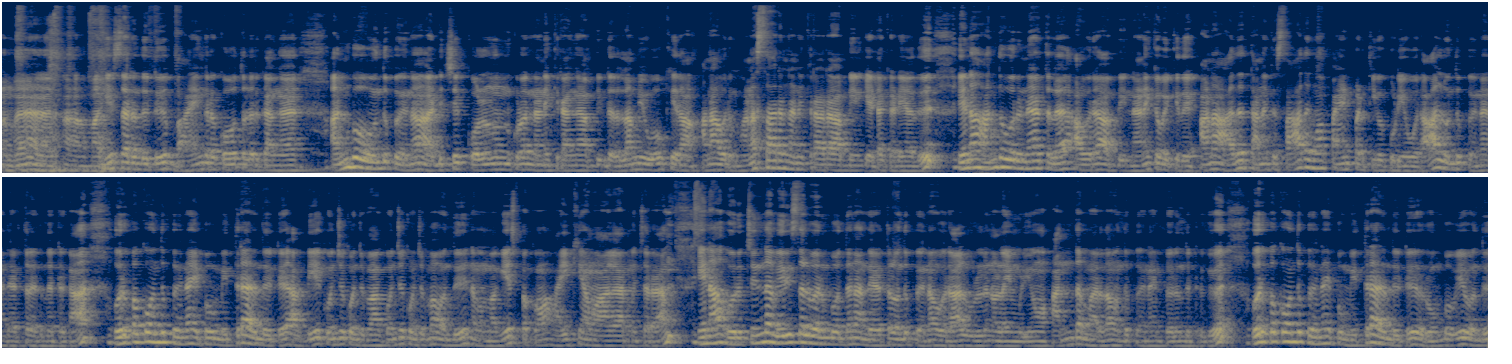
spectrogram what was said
நம்ம மகேஷ் சார் இருந்துட்டு பயங்கர கோபத்தில் இருக்காங்க. அன்பு வந்து பார்த்தீங்கன்னா அடிச்சே கொல்லணும்னு கூட நினைக்கிறாங்க அப்படின்றது எல்லாமே ஓகே தான். ஆனால் அவர் மனசார நினைக்கிறாரா அப்படின்னு கேட்டால் கிடையாது. ஏன்னா அந்த ஒரு நேரத்தில் அவரை அப்படி நினைக்க வைக்குது. ஆனால் அதை தனக்கு சாதகமாக பயன்படுத்திக்கக்கூடிய ஒரு ஆள் வந்து பார்த்தீங்கன்னா இந்த இடத்துல இருந்துட்டு இருக்கான். ஒரு பக்கம் வந்து பார்த்தீங்கன்னா இப்போ மித்ரா இருந்துட்டு அப்படியே கொஞ்சம் கொஞ்சமாக கொஞ்சம் கொஞ்சமாக வந்து நம்ம மகேஷ் பக்கம் ஐக்கியம் ஆக ஆரம்பிச்சிடறான் ஏன்னா ஒரு சின்ன விரிசல் வரும்போது தானே அந்த இடத்துல வந்து பார்த்தீங்கன்னா ஒரு ஆள் உள்ள நுழைய முடியும். அந்த மாதிரி தான் வந்து பார்த்தீங்கன்னா இப்போ இருந்துட்டு இருக்கு. ஒரு பக்கம் வந்து பார்த்தீங்கன்னா இப்போ மித்ரா இருந்துட்டு ரொம்பவே வந்து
